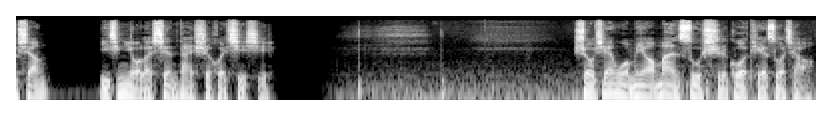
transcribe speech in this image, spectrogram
乡已经有了现代社会气息。首先，我们要慢速驶过铁索桥。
